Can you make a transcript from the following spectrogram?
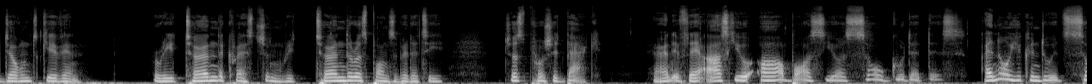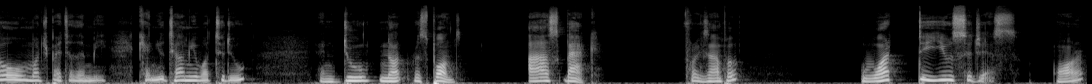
don't give in. Return the question, return the responsibility, just push it back. And if they ask you, Oh, boss, you're so good at this. I know you can do it so much better than me. Can you tell me what to do? Then do not respond. Ask back. For example, what do you suggest? Or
